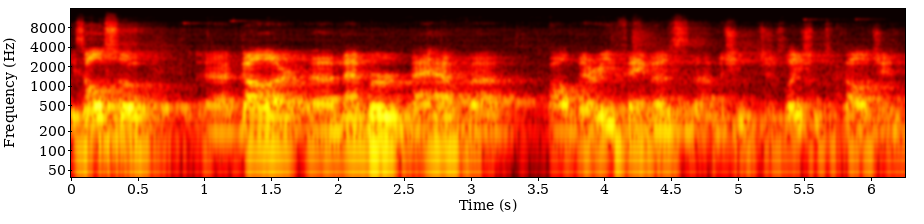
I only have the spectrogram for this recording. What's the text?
is also a Gala uh, member. They have uh, well, very famous uh, machine translation technology,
